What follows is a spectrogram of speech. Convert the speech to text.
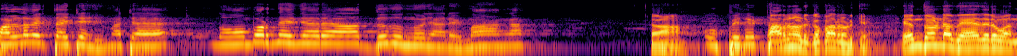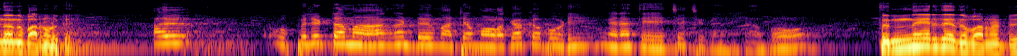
പള്ള വരുത്തായിട്ടേ മറ്റേ നോമ്പറന്ന് കഴിഞ്ഞാൽ അത് തിന്നു ഞാനേ. മാങ്ങ. ആ. ഉപ്പിലിട്ട്. പറഞ്ഞു കൊടുക്ക പറഞ്ഞു കൊടുക്കേ എന്തുകൊണ്ടാ വേദന വന്നെന്ന് പറഞ്ഞു കൊടുക്കേ അത് ഉപ്പിലിട്ട മാങ്ങ ഉണ്ട് മറ്റേ മുളകൊക്കെ പൊടി ഇങ്ങനെ തേച്ച് വെച്ചിക്കണേ അപ്പോൾ തിന്നരുത് എന്ന് പറഞ്ഞിട്ട്.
